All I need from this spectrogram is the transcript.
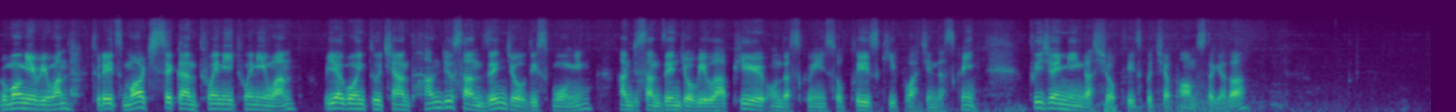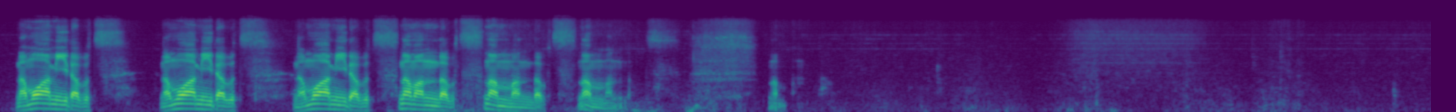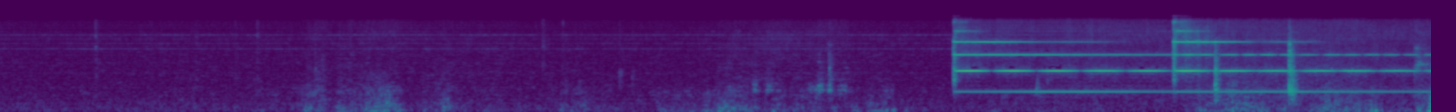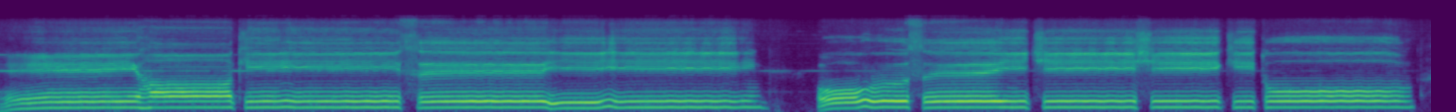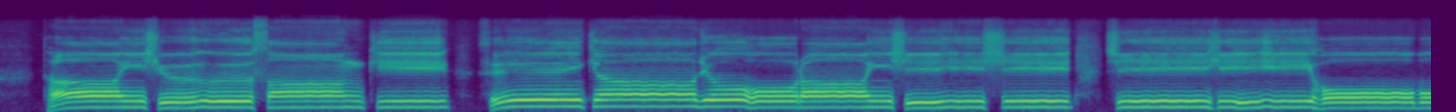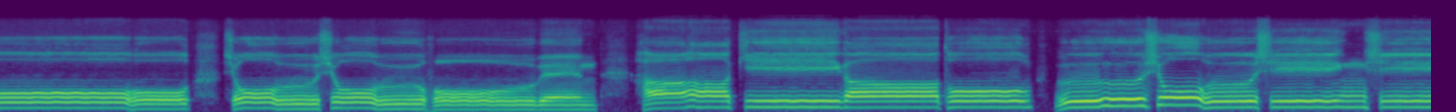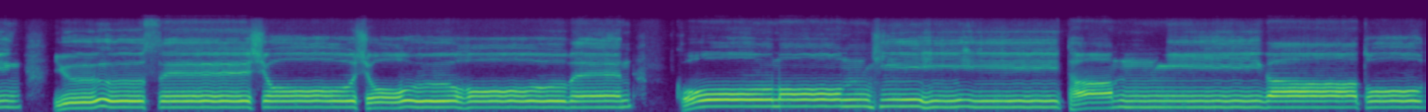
Good morning, everyone. Today is March 2nd, 2021. We are going to chant Hanju San Zenjo this morning. Hanju San Zenjo will appear on the screen, so please keep watching the screen. Please join me in Gassho. Please put your palms together. Namo Amida Butsu. Namo Amida Butsu. Namo Amida Butsu. Namanda Butsu. Namanda Butsu. Namanda ひはきすいおうせいちしきと大衆三期聖家上来しししひほぼ小小方便、はきがと、武将心心、優勢小小方便、公文非単にがと、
